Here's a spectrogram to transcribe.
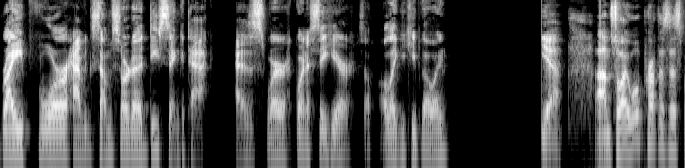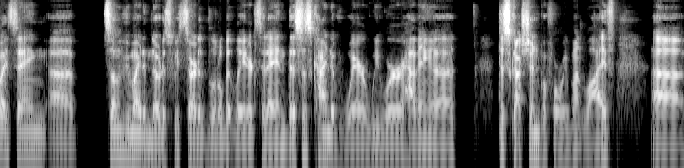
ripe for having some sort of desync attack, as we're going to see here. So I'll let you keep going. Yeah. Um, so I will preface this by saying uh, some of you might have noticed we started a little bit later today, and this is kind of where we were having a discussion before we went live, uh,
